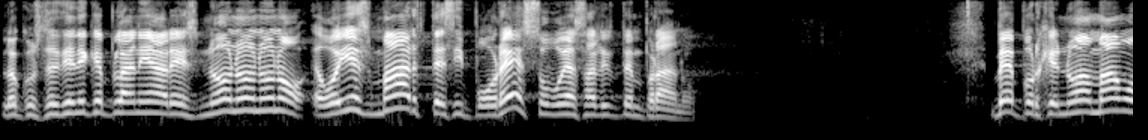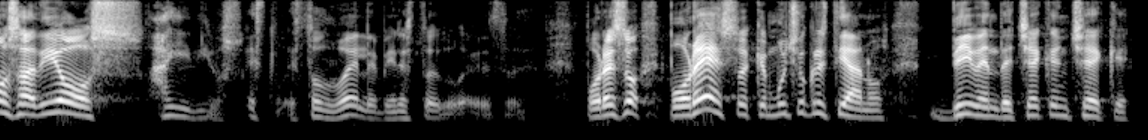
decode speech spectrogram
Lo que usted tiene que planear es, no, no, no, no, hoy es martes y por eso voy a salir temprano. Ve, porque no amamos a Dios. Ay Dios, esto, esto duele, mire, esto duele. Por eso, por eso es que muchos cristianos viven de cheque en cheque,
